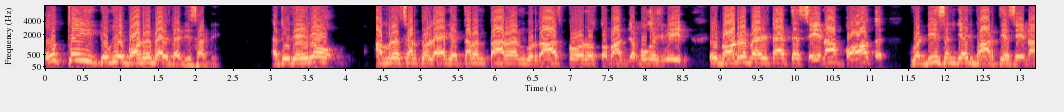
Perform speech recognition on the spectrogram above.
ਉੱਥੇ ਹੀ, ਕਿਉਂਕਿ ਇਹ ਬਾਰਡਰ ਬੈਲਟ ਹੈ ਜੀ ਸਾਡੀ। ਇਹ ਤੁਸੀਂ ਦੇਖ ਲਓ, ਅੰਮ੍ਰਿਤਸਰ ਤੋਂ ਲੈ ਕੇ ਤਰਨਤਾਰਨ, ਗੁਰਦਾਸਪੁਰ, ਉਸ ਤੋਂ ਬਾਅਦ ਜੰਮੂ ਕਸ਼ਮੀਰ, ਇਹ ਬਾਰਡਰ ਬੈਲਟ ਹੈ ਤੇ ਸੈਨਾ ਬਹੁਤ ਵੱਡੀ ਸੰਖਿਆ ਵਿੱਚ ਭਾਰਤੀ ਸੈਨਾ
